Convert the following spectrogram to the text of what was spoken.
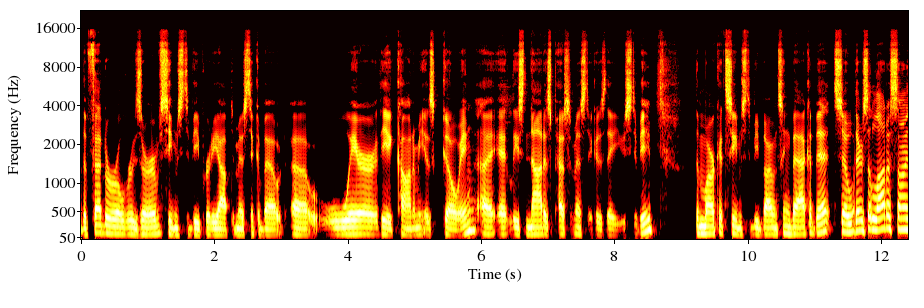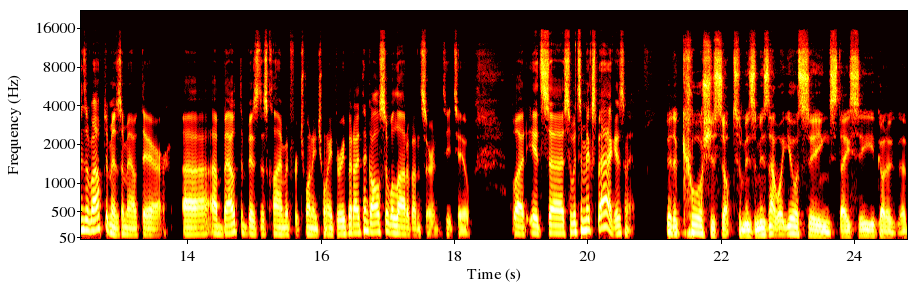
The Federal Reserve seems to be pretty optimistic about uh, where the economy is going, uh, at least not as pessimistic as they used to be. The market seems to be bouncing back a bit. So there's a lot of signs of optimism out there uh, about the business climate for 2023, but I think also a lot of uncertainty too. But it's uh, so it's a mixed bag, isn't it? Bit of cautious optimism. Is that what you're seeing, Stacey? You've got a, a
